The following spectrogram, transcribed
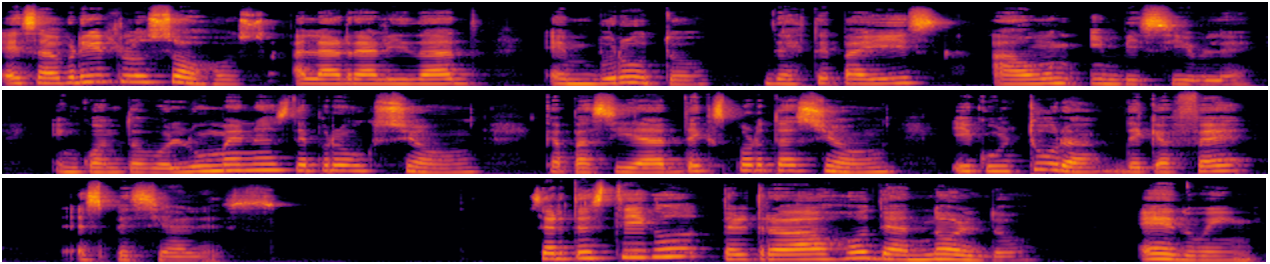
es abrir los ojos a la realidad en bruto de este país aún invisible en cuanto a volúmenes de producción, capacidad de exportación y cultura de café especiales. Ser testigo del trabajo de Arnoldo, Edwin,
